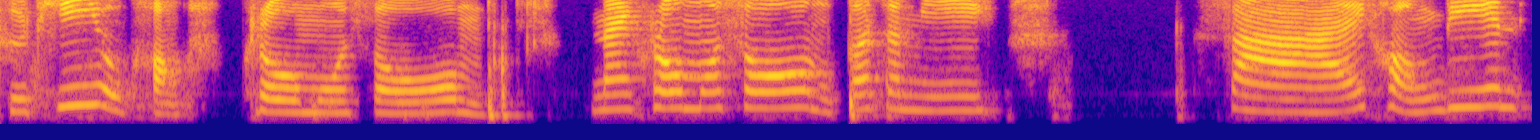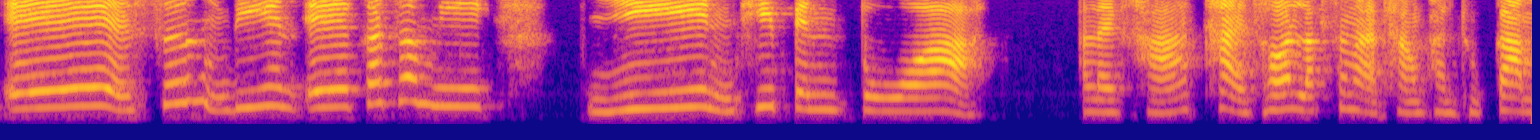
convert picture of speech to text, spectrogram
คือที่อยู่ของโครโมโซม ในโครโมโซมก็จะมีสายของ DNA ซึ่ง DNA ก็จะมียีนที่เป็นตัวอะไรคะ ถ่ายทอดลักษณะทางพันธุกรรม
